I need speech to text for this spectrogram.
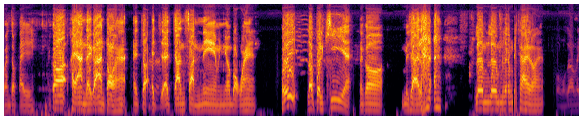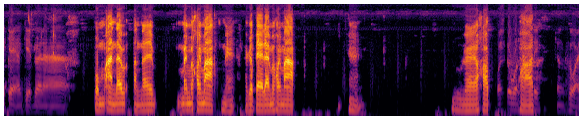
วันต่อไป แล้วก็ใครอ่านได้ก็อ่านต่อฮะ ไอจอไออาจารย์สันเนี่ยมันก็บอกว่า เฮ้ย เราปวดขี้อะ แล้วก็ไม่ใช่แล้ว เริ่มเริ่มเริ่มไม่ใช่แล้วฮะ ผมก็ไม่เก่งอังกฤษด้วยนะฮะ ผมอ่านได้อ่านได้ ไม่ไม่ค่อยมากนะแล้วก็แปลได้ไม่ค่อยมากฮะดูแล้วครับไว้ดูบนพาร์ท ดิยังสวย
